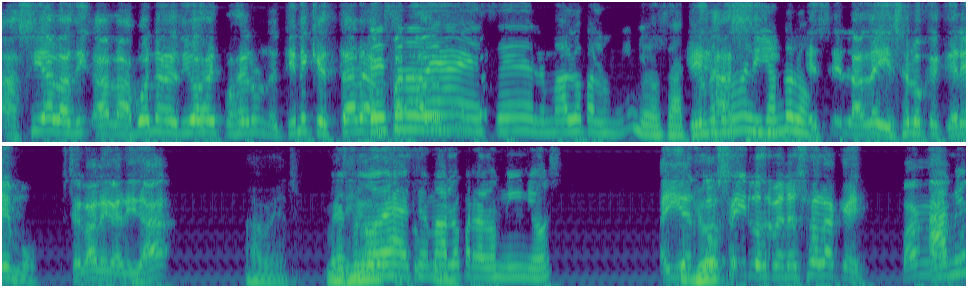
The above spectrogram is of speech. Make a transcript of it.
así a las, di- a las buenas de Dios escoger uno. Tiene que estar Eso no deja de ser malo para los niños. O sea, aquí Es así, esa es la ley, eso es lo que queremos. Esa es la legalidad. A ver. Pero eso yo- no deja de ser malo para los niños. Yo- entonces, ¿y los de Venezuela qué? Van a, A mí,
